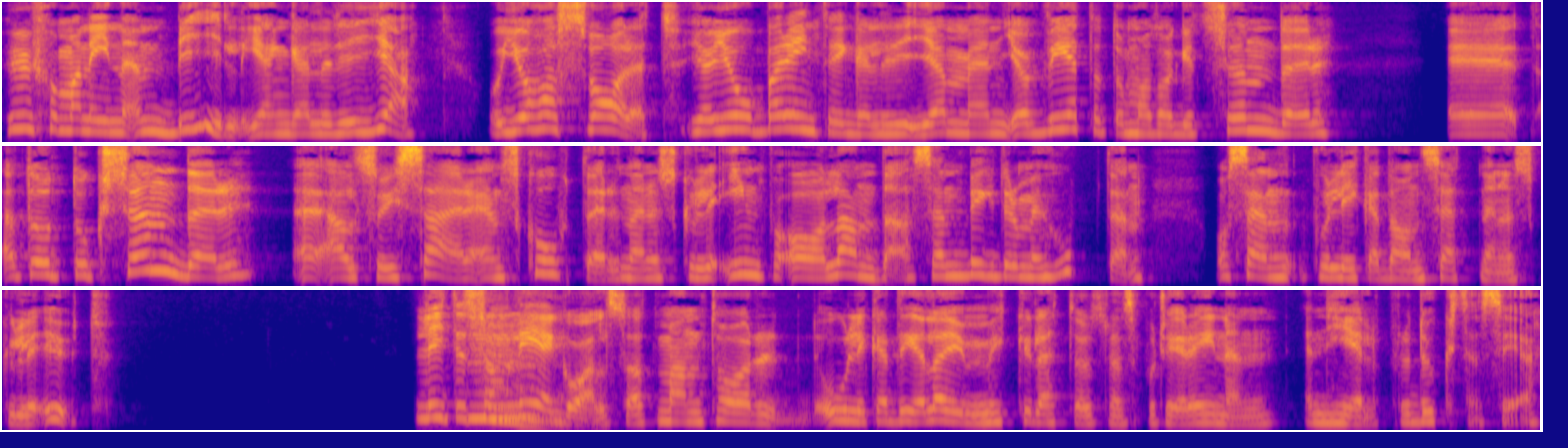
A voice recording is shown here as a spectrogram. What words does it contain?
hur får man in en bil i en galleria? Och jag har svaret. Jag jobbar inte i en galleria men jag vet att de har tagit sönder eh, att de tog sönder, eh, alltså isär, en skoter när den skulle in på Arlanda. Sen byggde de ihop den och sen på likadant sätt när den skulle ut. Lite som lego alltså, att man tar olika delar är ju mycket lättare att transportera in en, en hel produkt så att säga.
